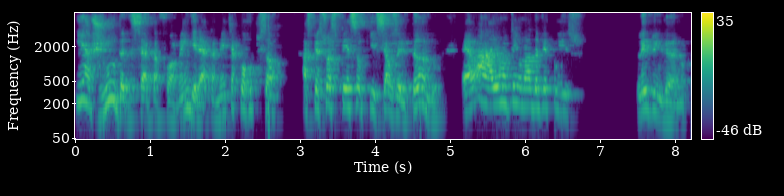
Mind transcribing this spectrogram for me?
e ajuda, de certa forma, indiretamente, a corrupção. As pessoas pensam que se ausentando, ela, ah, eu não tenho nada a ver com isso. Lei do engano.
